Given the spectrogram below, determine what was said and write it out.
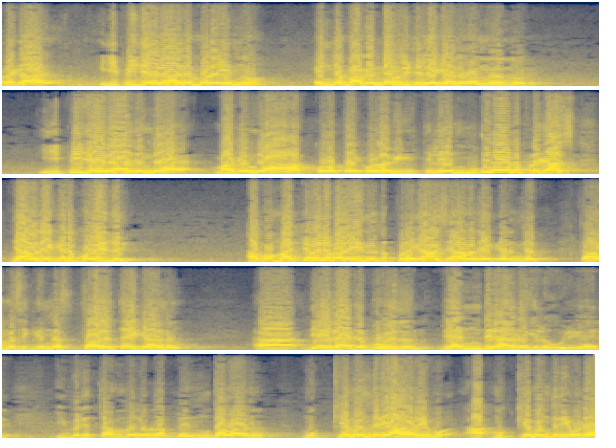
പ്രകാശ് ഇ പി ജയരാജൻ പറയുന്നു എന്റെ മകന്റെ വീട്ടിലേക്കാണ് വന്നതെന്ന് പറയും. ഇ പി ജയരാജന്റെ മകന്റെ ആക്കുളത്തേക്കുള്ള വീട്ടിൽ എന്തിനാണ് പ്രകാശ് ജാവദേക്കർ പോയത്? അപ്പോൾ മറ്റവര് പറയുന്നത് പ്രകാശ് ജാവദേക്കറിന്റെ താമസിക്കുന്ന സ്ഥലത്തേക്കാണ് ജയരാജ പോയതെന്ന്. രണ്ടിനാണെങ്കിലും ഒരു കാര്യം ഇവർ തമ്മിലുള്ള ബന്ധമാണ്. മുഖ്യമന്ത്രി അറിവ് മുഖ്യമന്ത്രിയുടെ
